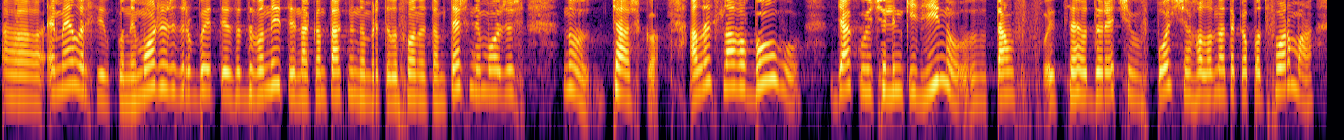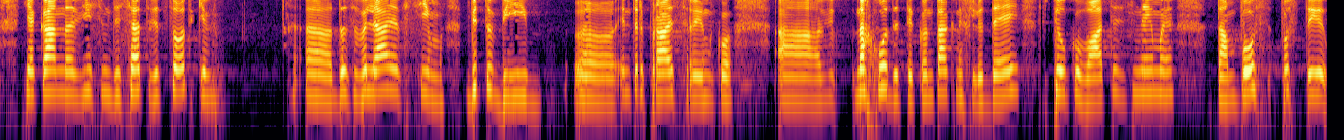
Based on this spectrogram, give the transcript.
Емейл-розсилку не можеш зробити, задзвонити на контактний номер телефону там теж не можеш. Ну, тяжко. Але слава Богу, дякуючи LinkedIn, там це, до речі, в Польщі головна така платформа, яка на 80% е, дозволяє всім B2B, е, enterprise ринку е, знаходити контактних людей, спілкуватись з ними, там пости,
